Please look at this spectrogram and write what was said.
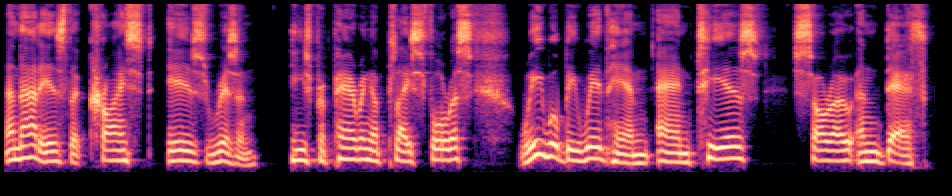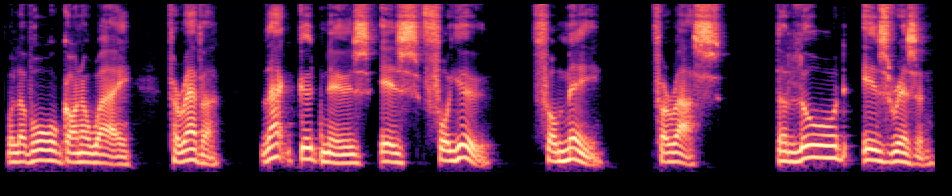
and that is that Christ is risen. He's preparing a place for us. We will be with him, and tears, sorrow, and death will have all gone away forever. That good news is for you, for me, for us. The Lord is risen.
